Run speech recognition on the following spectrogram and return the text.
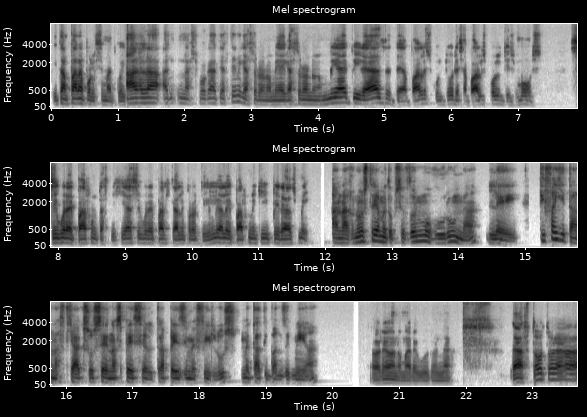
ήταν πάρα πολύ σημαντικό. Αλλά να σου πω κάτι, αυτή είναι η γαστρονομία. Η γαστρονομία επηρεάζεται από άλλες κουλτούρες, από άλλους πολιτισμούς. Σίγουρα υπάρχουν τα στοιχεία, σίγουρα υπάρχει καλή πρώτη αλλά υπάρχουν και οι επηρεασμοί. Αναγνώστρια με το ψευδόνυμο Γουρούνα λέει τι φαγητά να φτιάξω σε ένα special τραπέζι με φίλους μετά την πανδημία; Ωραίο όνομα ρε γουρούνα. Αυτό τώρα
